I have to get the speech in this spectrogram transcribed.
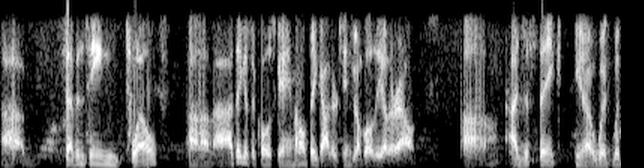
um, 17-12. Um, I think it's a close game. I don't think either team's going to blow the other out. Um, I just think you know with with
